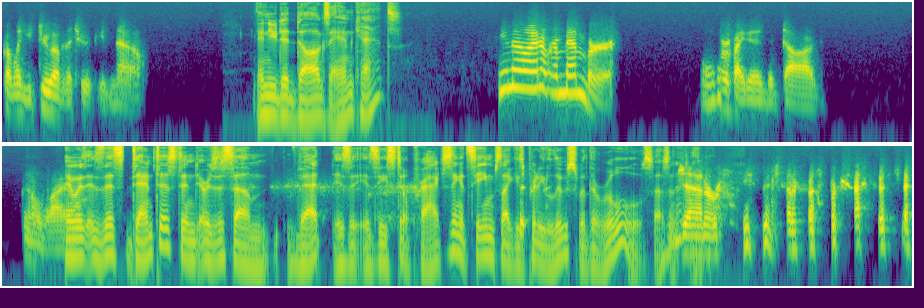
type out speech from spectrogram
But when you do have the tooth, you know. and you did dogs and cats? You know, I don't remember. I wonder if I did the dog. Been a while. And was is this dentist and or is this um vet? Is is he still practicing? It seems like he's pretty loose with the rules, doesn't it? general. He's a general practice.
